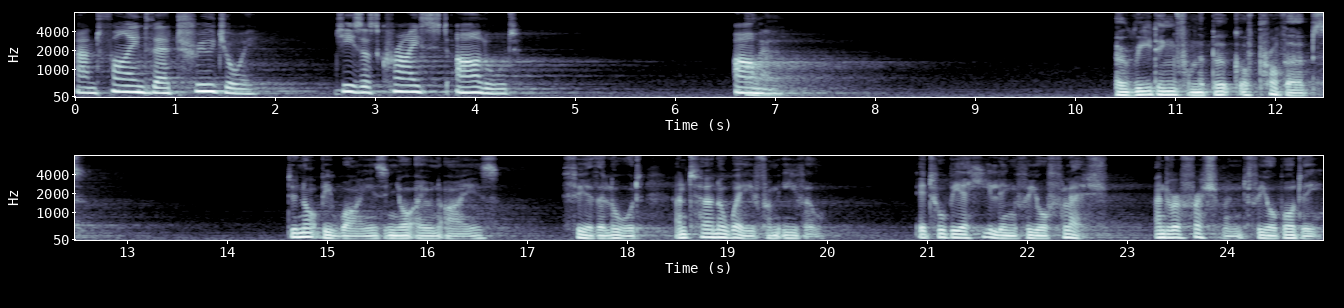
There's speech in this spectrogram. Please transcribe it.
and find their true joy. Jesus Christ our Lord. Amen. A reading from the book of Proverbs. Do not be wise in your own eyes. Fear the Lord and turn away from evil. It will be a healing for your flesh and a refreshment for your body.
